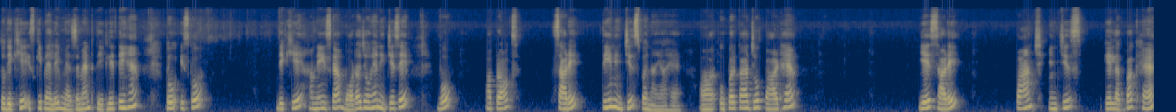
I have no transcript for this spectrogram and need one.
तो देखिए, इसकी पहले मेज़रमेंट देख लेते हैं। तो इसको देखिए, हमने इसका बॉर्डर जो है, नीचे से वो अप्रॉक्स साढ़े तीन इंचज़ बनाया है और ऊपर का जो पार्ट है, ये साढ़े पाँच इंचज़ के लगभग है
